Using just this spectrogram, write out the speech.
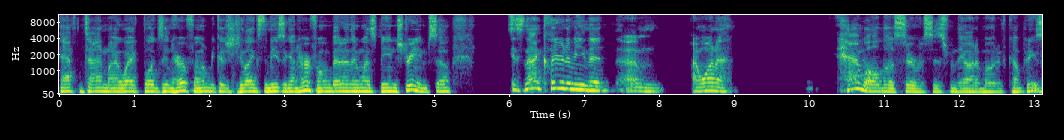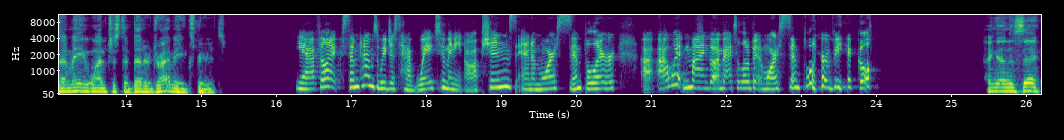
half the time my wife plugs in her phone because she likes the music on her phone better than what's being streamed. So it's not clear to me that um, I want to have all those services from the automotive companies. I may want just a better driving experience. Yeah, I feel like sometimes we just have way too many options and a more simpler. Uh, I wouldn't mind going back to a little bit more simpler vehicle. I gotta say,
